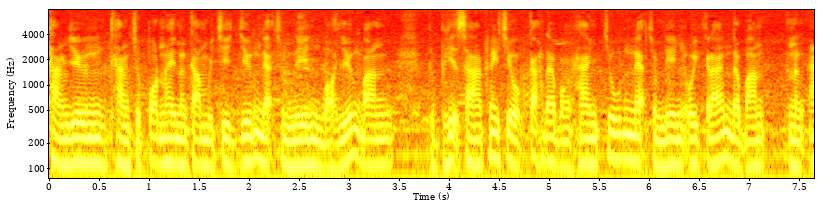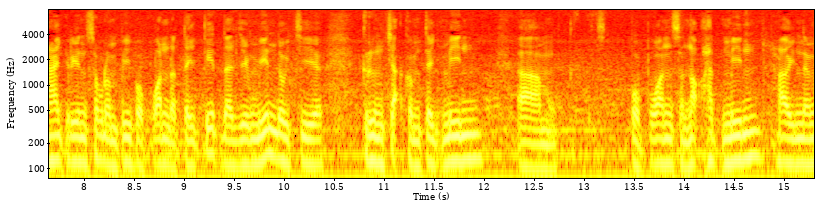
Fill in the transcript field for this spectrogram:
ខាងយើងខាងជប៉ុនហើយនិងកម្ពុជាយើងអ្នកជំនាញរបស់យើងបានពិភាក្សាគ្នាជាឱកាសដែលបង្ហាញជូនអ្នកជំនាញអ៊ុយក្រែនដែលបាននឹងអាចរៀនសូត្រអំពីប្រព័ន្ធដតីទៀតដែលយើងមានដូចជាគ្រឿងចាក់កំទេចមីន ប្រព័ន្ធសំណក់ហិតមីនហើយនឹង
